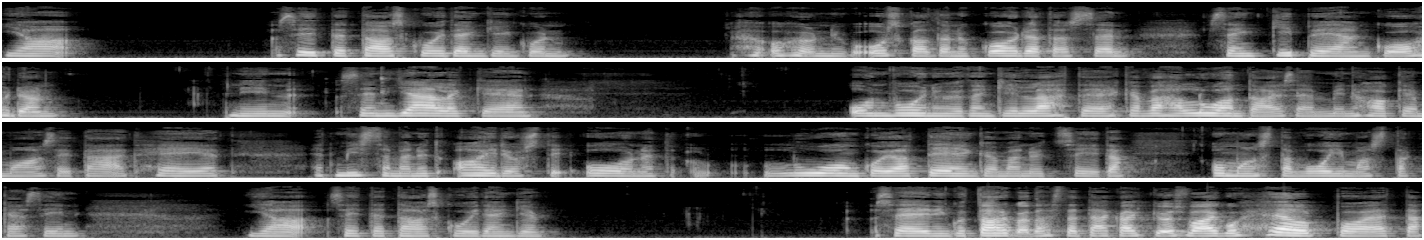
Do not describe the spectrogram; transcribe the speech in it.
Ja sitten taas kuitenkin, kun on niin kuin uskaltanut kohdata sen, sen kipeän kohdan, niin sen jälkeen on voinut jotenkin lähteä ehkä vähän luontaisemmin hakemaan sitä, että hei, että, että missä mä nyt aidosti oon, että luonko ja teenkö mä nyt siitä omasta voimasta käsin. Ja sitten taas kuitenkin se ei niin kuin tarkoita sitä, että tämä kaikki olisi vain helppoa, että,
